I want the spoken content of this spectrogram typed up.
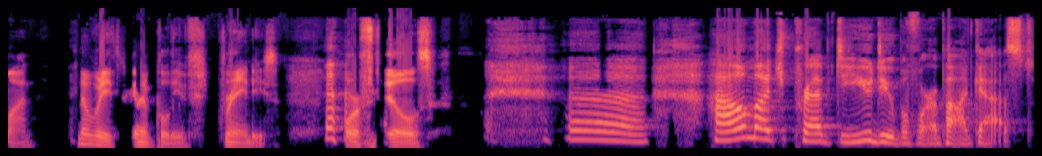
on, nobody's going to believe Randy's or Phil's. Uh, how much prep do you do before a podcast?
